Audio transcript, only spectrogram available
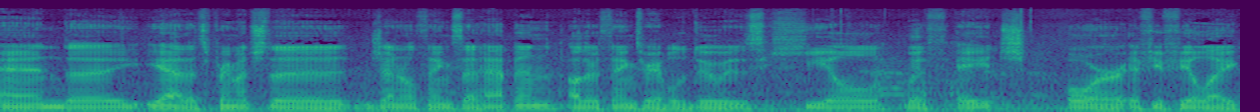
and uh, yeah, that's pretty much the general things that happen. Other things you're able to do is heal with H, or if you feel like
